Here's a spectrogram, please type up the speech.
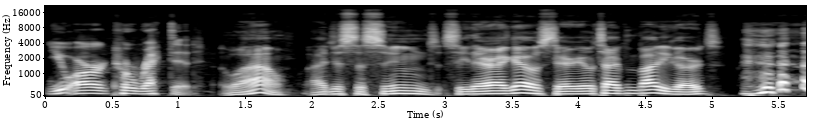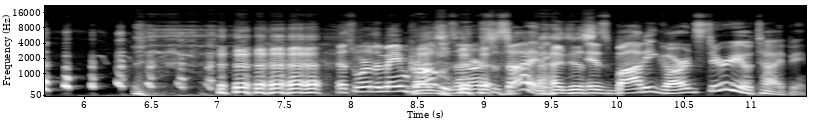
you are corrected. wow, I just assumed. See, there I go, stereotyping bodyguards. That's one of the main problems in our society. I just- is bodyguard stereotyping.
